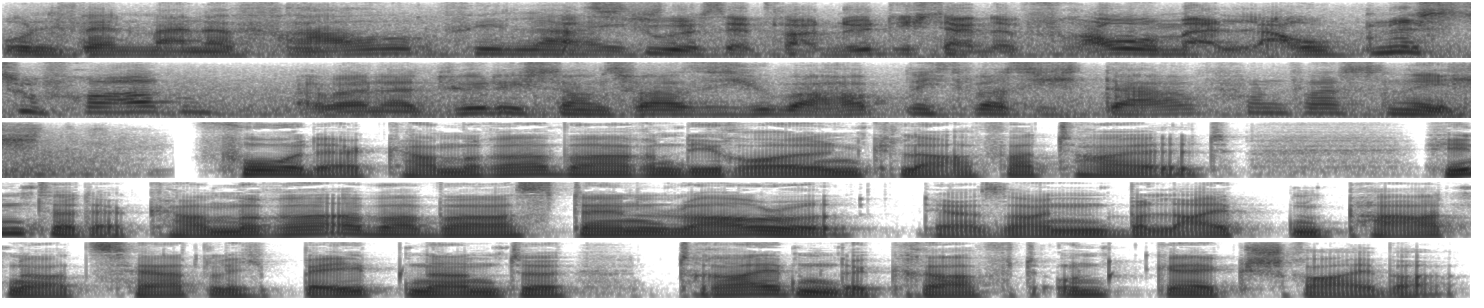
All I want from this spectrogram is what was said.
Und wenn meine Frau vielleicht. Hast du es etwa nötig, deine Frau um Erlaubnis zu fragen? Aber natürlich, sonst weiß ich überhaupt nicht, was ich darf und was nicht. Vor der Kamera waren die Rollen klar verteilt. Hinter der Kamera aber war Stan Laurel, der seinen beleibten Partner zärtlich Babe nannte, treibende Kraft und Gagschreiber.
